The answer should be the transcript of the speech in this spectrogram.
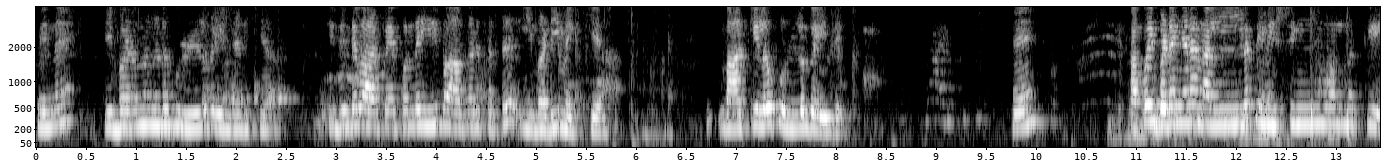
പിന്നെ ഇവിടെ നിന്ന് ഇങ്ങോട്ട് ഫുള്ള് പെയിന്റ് അടിക്കുക. ഇതിന്റെ വാൾപേപ്പറിന്റെ ഈ ഭാഗം എടുത്തിട്ട് ഇവിടെയും വെക്കുക. ബാക്കിയുള്ളത് ഫുള്ളും പെയിന്റ് ഏ? അപ്പൊ ഇവിടെ ഇങ്ങനെ നല്ല ഫിനിഷിങ് വന്നൊക്കെ നിൽക്കേ.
